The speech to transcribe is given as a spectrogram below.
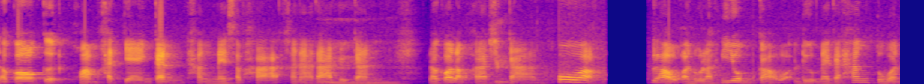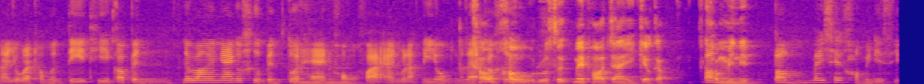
แล้วก็เกิดความขัดแย้งกันทั้งในสภาคณะราษฎรด้วยกัน แล้วก็เหล่าข้าราชการ พวก เหล่าอนุรักษ์นิยมเก่าอะหรือแม้กระทั่งตัวนายกรัฐมนตรีที่ก็เป็นเรียกว่าง่าย ๆ ก็คือเป็นตัวแทนของฝ่ายอนุรักษ์นิยมนั่นแหละเขาก็คืเขารู้สึกไม่พอใจเกี่ยวกับต้คอมมิวนิสต์ปอมไม่ใช่คอมมิวนิสต์สิ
